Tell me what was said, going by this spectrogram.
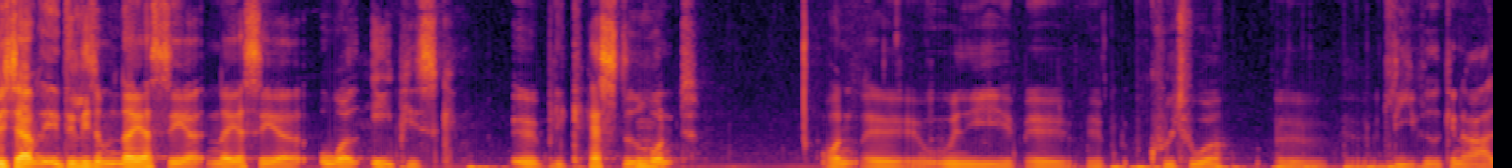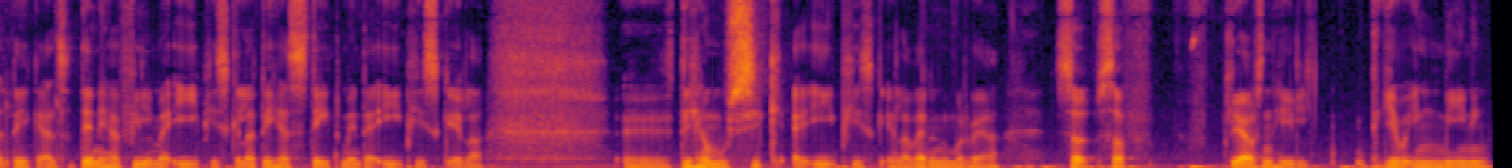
hvis jeg, det er ligesom, når jeg ser, når jeg ser ordet episk øh, blive kastet mm. rundt, rundt øh, ude i øh, øh, kultur, øh, livet generelt, ikke? Altså, denne her film er episk, eller det her statement er episk, eller øh, det her musik er episk, eller hvad det nu måtte være, så, så bliver jeg jo sådan helt, det giver jo ingen mening.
